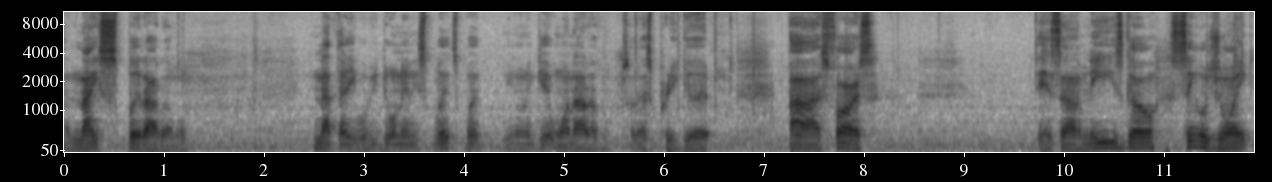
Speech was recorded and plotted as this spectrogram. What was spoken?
a nice split out of them. Not that he will be doing any splits, but you're going to get one out of them. So that's pretty good. Uh, as far as his um, knees go, single joint,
